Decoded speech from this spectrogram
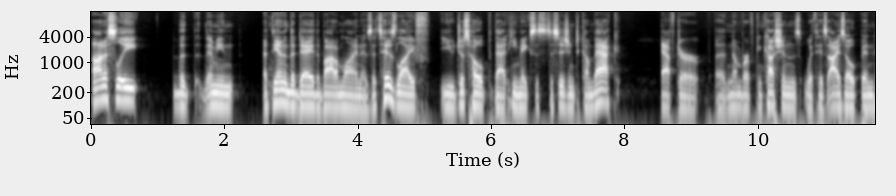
honestly, the I mean, at the end of the day, the bottom line is it's his life. You just hope that he makes this decision to come back after a number of concussions with his eyes open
